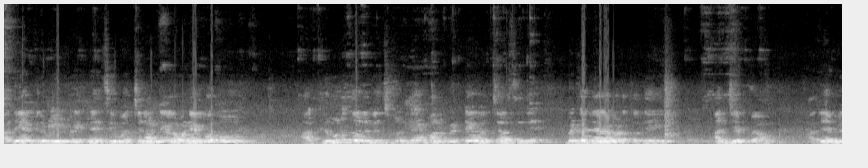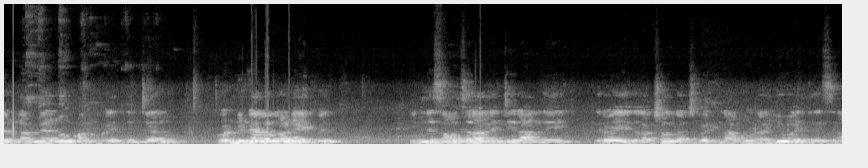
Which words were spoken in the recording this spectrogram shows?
అదే క్రిమి ప్రెగ్నెన్సీ వచ్చినా నిలవనివ్వవు. ఆ క్రిములు తొలగించుకుంటే మన బిడ్డే వచ్చేస్తుంది బిడ్డ నిలబడుతుంది అని చెప్పాం అదే మీరు నమ్మారు మనం ప్రయత్నించారు. రెండు నెలల్లోనే అయిపోయింది. ఇన్ని సంవత్సరాల నుంచి రాంది ఇరవై ఐదు లక్షలు ఖర్చు పెట్టిన మూడు ఐయుఐలు చేసిన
